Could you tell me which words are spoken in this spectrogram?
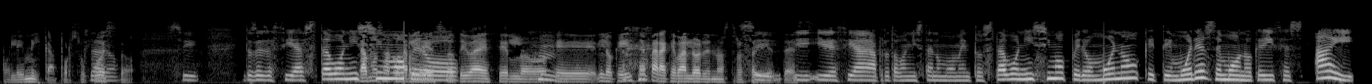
polémica, por supuesto. Sí. Entonces decía, está Vamos a buenísimo, pero... eso, te iba a decir lo, Hmm. que, lo que hice para que valoren nuestros Sí, oyentes. y, y decía la protagonista en un momento, está buenísimo, pero mono que te mueres de mono, que dices, ay,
